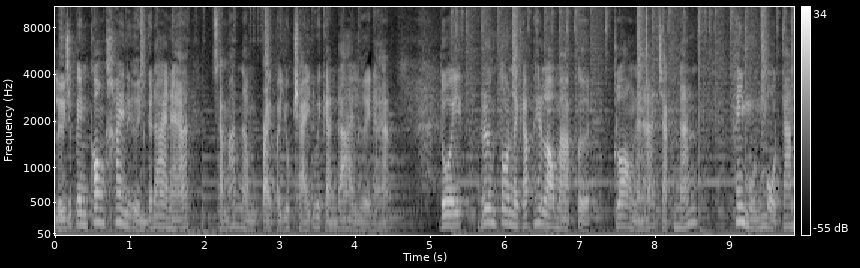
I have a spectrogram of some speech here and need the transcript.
หรือจะเป็นกล้องค่ายอื่นๆก็ได้นะฮะ สามารถนำไปประยุกต์ใช้ด้วยกันได้เลยนะฮะโดยเริ่มต้นนะครับให้เรามาเปิดกล้องนะฮะจากนั้นให้หมุนโหมดการ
